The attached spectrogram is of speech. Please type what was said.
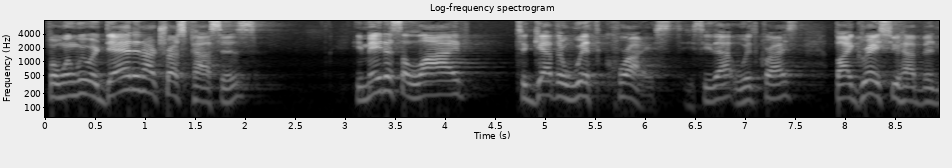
For when we were dead in our trespasses, he made us alive together with Christ. You see that? With Christ. By grace you have been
